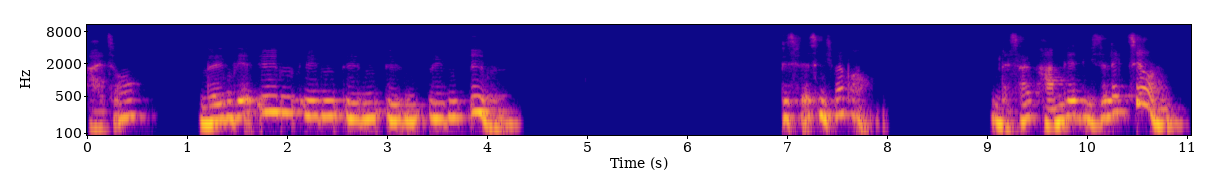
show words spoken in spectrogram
Also mögen wir üben, üben, üben, üben, üben, üben, bis wir es nicht mehr brauchen. Und deshalb haben wir diese Lektionen,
